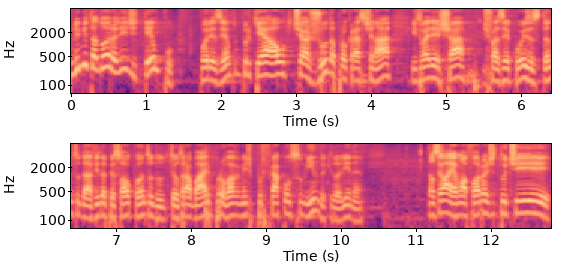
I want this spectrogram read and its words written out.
limitador ali de tempo por exemplo, porque é algo que te ajuda a procrastinar e tu vai deixar de fazer coisas tanto da vida pessoal quanto do teu trabalho, provavelmente por ficar consumindo aquilo ali, né? Então, sei lá, é uma forma de tu te,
